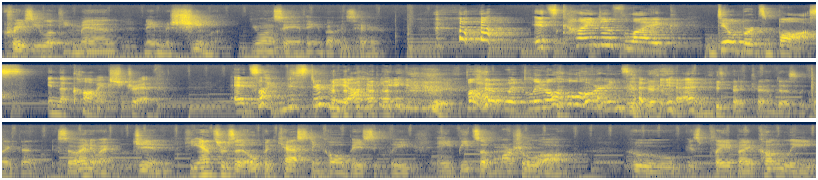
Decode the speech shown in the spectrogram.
crazy looking man named Mishima. You want to say anything about his hair? It's kind of like Dilbert's boss in the comic strip. It's like Mr. Miyagi, but with little at the end. yeah, it kind of does look like that. So anyway, Jin, he answers an open casting call basically, and he beats up Marshall Law, who is played by Cung Le,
